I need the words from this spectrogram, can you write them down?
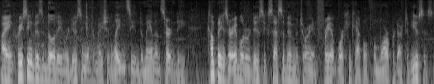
By increasing visibility and reducing information latency and demand uncertainty, companies are able to reduce excessive inventory and free up working capital for more productive uses.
